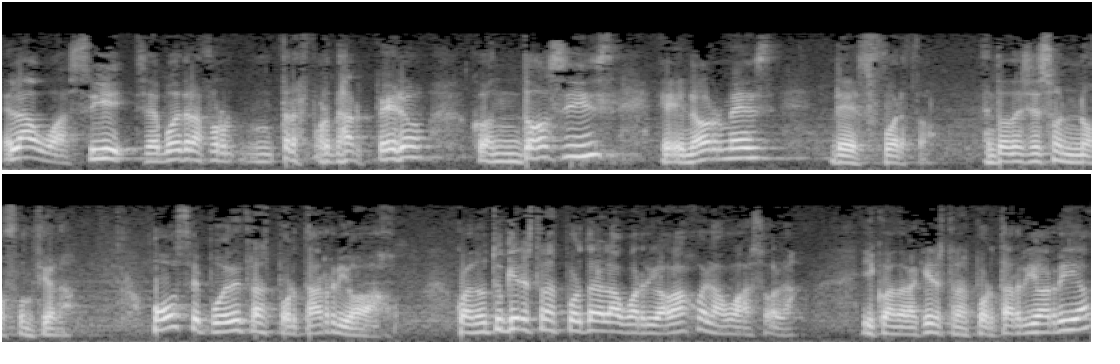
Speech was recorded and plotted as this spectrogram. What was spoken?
El agua, sí, se puede transportar, pero con dosis enormes de esfuerzo. Entonces eso no funciona. O se puede transportar río abajo. Cuando tú quieres transportar el agua río abajo, el agua sola. Y cuando la quieres transportar río arriba,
